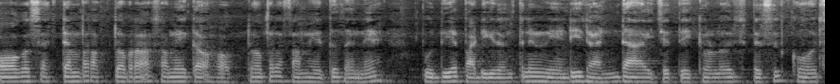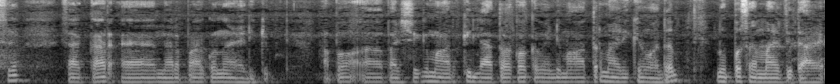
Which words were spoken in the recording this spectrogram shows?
ഓഗസ്റ്റ് സെപ്റ്റംബർ ഒക്ടോബർ ആ സമയത്ത് ഒക്ടോബർ സമയത്ത് തന്നെ പുതിയ പഠിതത്തിന് വേണ്ടി രണ്ടാഴ്ചത്തേക്കുള്ള ഒരു സ്പെഷ്യൽ കോഴ്സ് സർക്കാർ നടപ്പാക്കുന്നതായിരിക്കും. അപ്പോൾ പരീക്ഷയ്ക്ക് മാർക്ക് ഇല്ലാത്തവർക്കൊക്കെ വേണ്ടി മാത്രമായിരിക്കും അത് മുപ്പത് ശതമാനത്തിൽ താഴെ.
